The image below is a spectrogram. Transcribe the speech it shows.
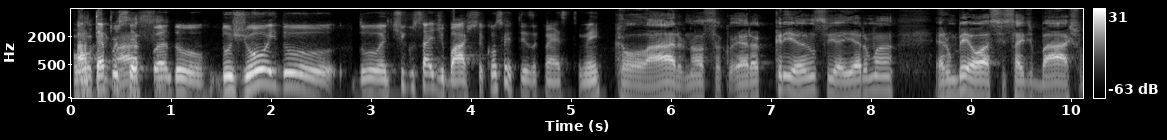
Pô, até por massa. ser fã do, do Jô e do, do antigo Sai de Baixo, você com certeza conhece também. Claro, nossa, era criança e aí era uma era um BO, se sai de baixo,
